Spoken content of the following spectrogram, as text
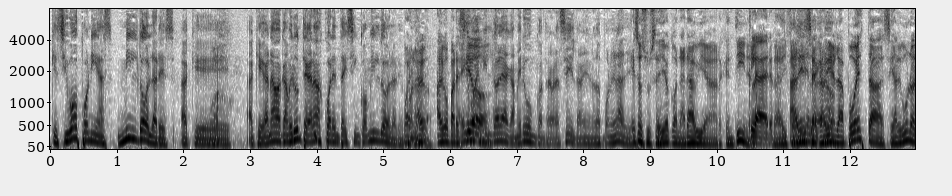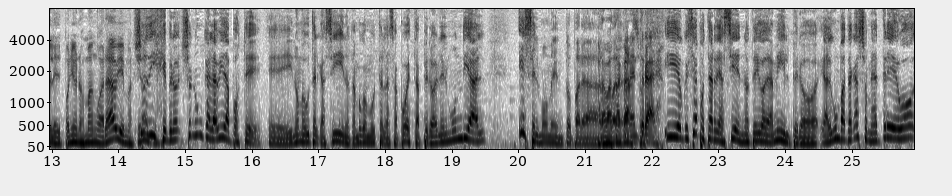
que si vos ponías mil dólares a que, a que ganaba Camerún, te ganabas 45 mil dólares. Bueno, algo- algo parecido- mil dólares a Camerún contra Brasil, también no lo pone nadie. Eso sucedió con Arabia-Argentina. Claro. La diferencia que había en la apuesta, si alguno le ponía unos mangos a Arabia, Yo imagínate. dije, pero yo nunca en la vida aposté, eh, y no me gusta el casino, tampoco me gustan las apuestas, pero en el Mundial es el momento para, Para. Para entrar. Y aunque sea apostar de a 100, no te digo de a 1000, pero algún batacazo me atrevo,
